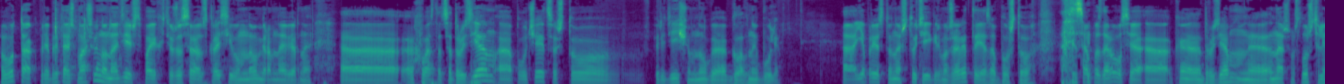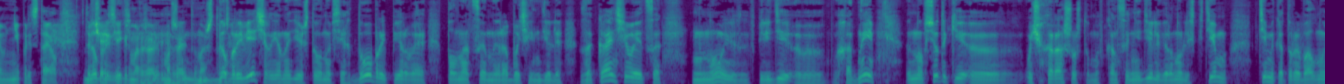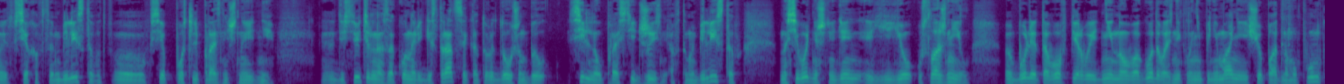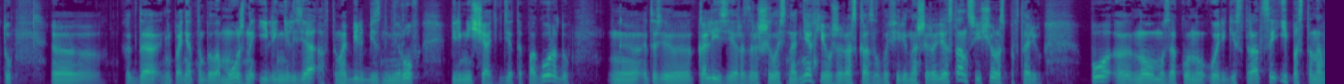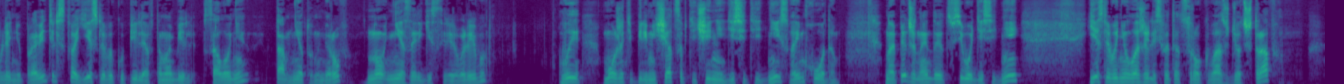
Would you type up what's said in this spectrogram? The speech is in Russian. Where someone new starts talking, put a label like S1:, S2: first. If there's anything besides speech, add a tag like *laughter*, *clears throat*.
S1: Вот так, приобретаешь машину, надеешься поехать уже сразу с красивым номером, наверное, э, хвастаться друзьям, а получается, что впереди еще много головной боли. А, я приветствую нашу студию Игорь Маржаретта. Я забыл, что *laughs* сам поздоровался, а к друзьям, э, нашим слушателям не представил.
S2: Встречайте, Игорь Маржаретта в нашей студии. Добрый вечер. Я надеюсь, что он у всех добрый. Первая полноценная рабочая неделя заканчивается. Ну, и впереди э, выходные. Но все таки э, очень хорошо, что мы в конце недели вернулись к, тем, к теме, которая волнует всех автомобилистов вот, все послепраздничные дни действительно закон о регистрации, который должен был сильно упростить жизнь автомобилистов, на сегодняшний день ее усложнил. Более того, в первые дни Нового года возникло непонимание еще по одному пункту, э, когда непонятно было, можно или нельзя автомобиль без номеров перемещать где-то по городу. Э, эта э, коллизия разрешилась на днях, я уже рассказывал в эфире нашей радиостанции, еще раз повторю по новому закону о регистрации и постановлению правительства, если вы купили автомобиль в салоне там нету номеров, но не зарегистрировали его, вы можете перемещаться в течение 10 дней своим ходом. Но опять же, на это всего 10 дней. Если вы не уложились в этот срок, вас ждет штраф.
